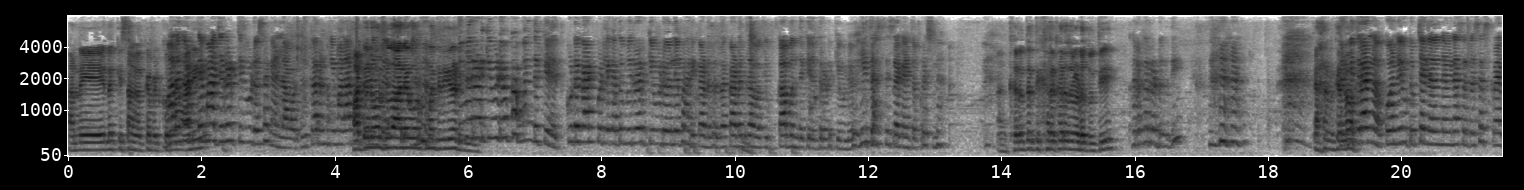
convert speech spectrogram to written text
आणि नक्की सांगा कमेंट करून. मला तर आणि माझे रडकीच व्हिडिओ सगळ्यांना आवडतील. कारण की मला हॉटेलवर सुद्धा आल्यावर म्हणते ती रडकी. तुम्ही रडकी व्हिडिओ का बंद केलेत? कुठं गाठ पडले का तुम्ही रडकी व्हिडिओ लय भारी काढत होता. काढत जावा की का बंद केलेत रडकी व्हिडिओ हीच असते सगळ्यांचा प्रश्न. आणि खरं तर ती खरं खरंच रडत होती. खरं खरं रडत होती? कारण का तर मित्रांनो कोण युट्यूब चॅनल नवीन असेल तर सबस्क्राईब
